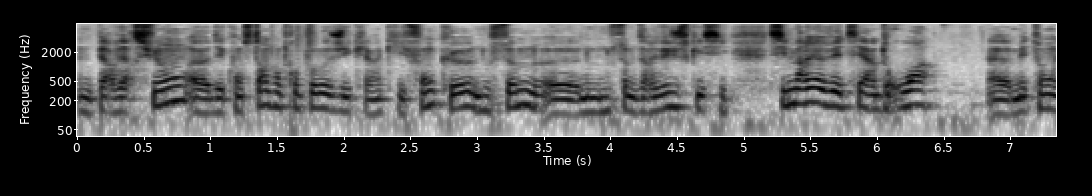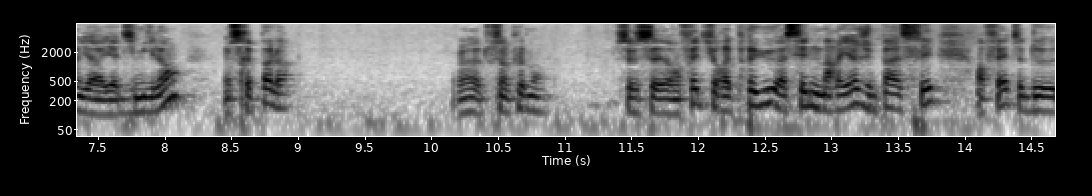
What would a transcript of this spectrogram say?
une perversion euh, des constantes anthropologiques hein, qui font que nous sommes, euh, nous, sommes arrivés jusqu'ici. Si le mariage avait été un droit, euh, mettons, il y, a, il y a 10 000 ans, on serait pas là. Voilà, tout simplement. En fait, il n'y aurait pas eu assez de mariages et pas assez, en fait, de,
